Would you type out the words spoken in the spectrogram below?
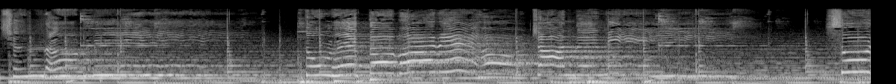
चंदा So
